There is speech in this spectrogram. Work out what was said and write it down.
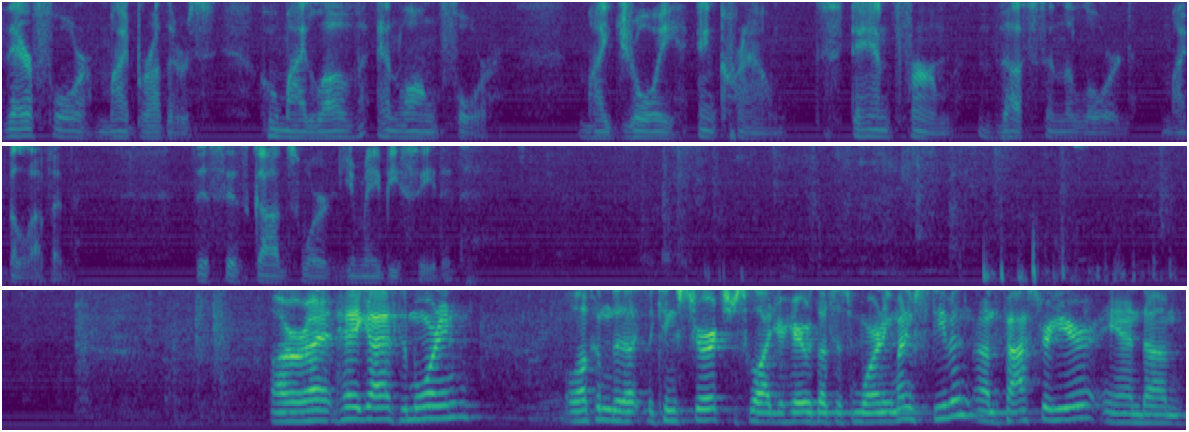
Therefore, my brothers, whom I love and long for, my joy and crown, stand firm thus in the Lord, my beloved. This is God's word. You may be seated. All right. Hey, guys, good morning. Welcome to the King's Church. Just glad you're here with us this morning. My name's Stephen. I'm the pastor here, and um,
